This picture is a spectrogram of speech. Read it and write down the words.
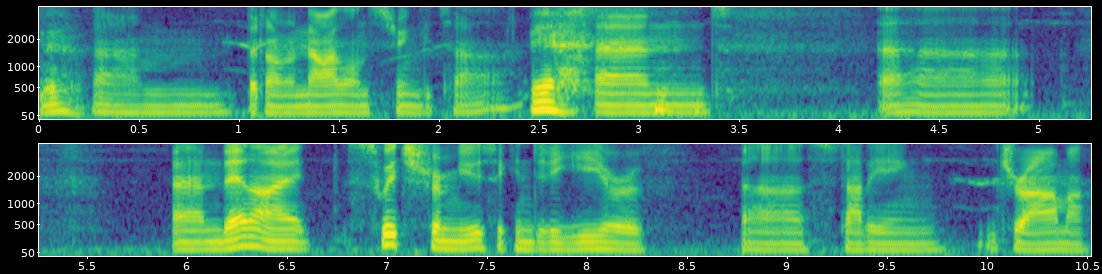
Yeah. um, but on a nylon string guitar Yeah. and uh, and then I switched from music and did a year of uh, studying drama,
